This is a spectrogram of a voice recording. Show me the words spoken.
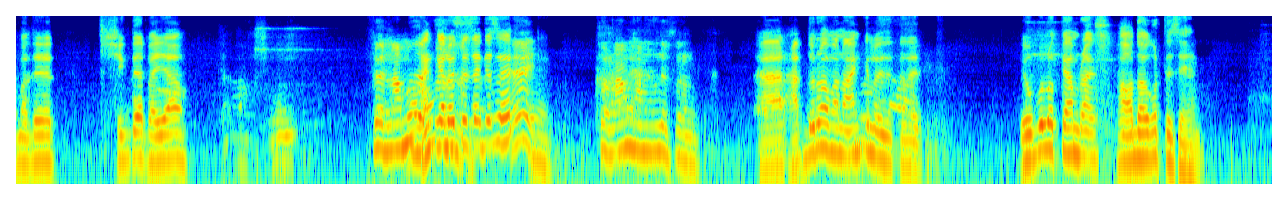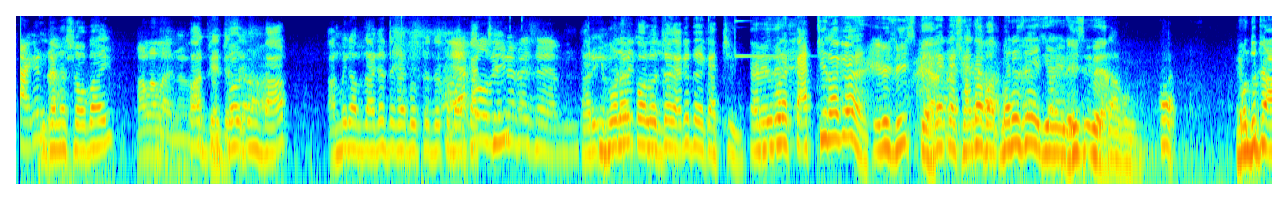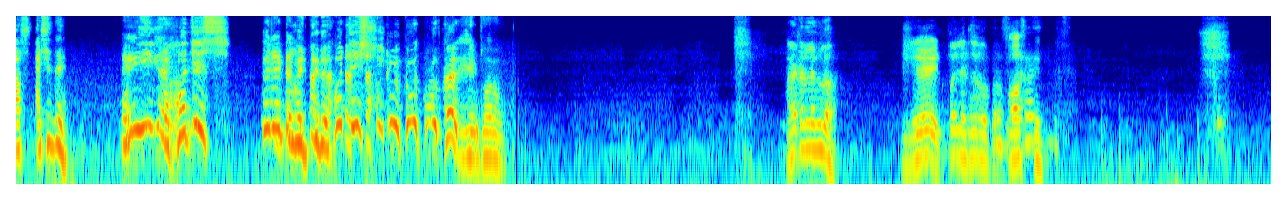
আমাদের শিকদার ভাইয়া। আঙ্কেল হইতে চাইতেছে? আর আব্দুর রহমান আঙ্কেল হয়ে যেতে চাইতেছে। এই উপলক্ষে আমরা খাওয়া দাওয়া করতেছি এখন এখানে সবাই পাঁচজন ছজন বাপ। আমি রাম জায়গা থেকে বলতে যে তোমার কাচ্ছি আর ইমনের কলেজ জায়গা থেকে কাচ্ছি ইমনের কাচ্ছির আগে একটা সাদা ভাত মেরেছে এই যে। বন্ধুটা আসি দে। এই মিনিটে মিটতে দে গরম। লাগল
